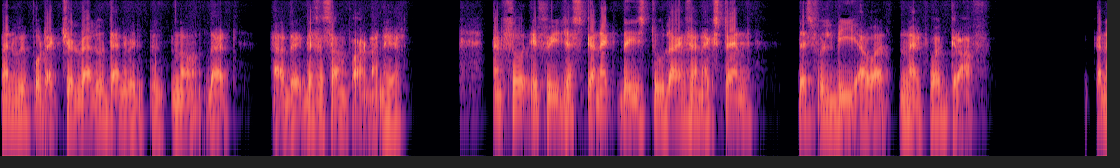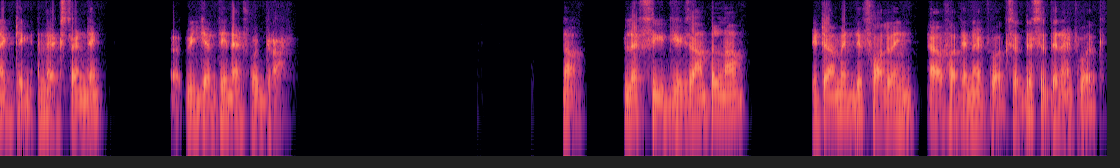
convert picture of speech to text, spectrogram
when we put actual value, then we'll know that uh, this is some point on here. And so if we just connect these two lines and extend, this will be our network graph. Connecting and extending, uh, we get the network graph. Now, let's see the example now. Determine the following uh, for the network. So this is the network.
